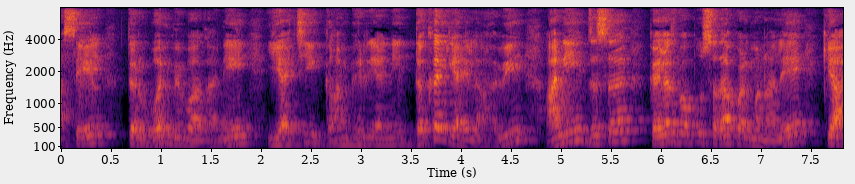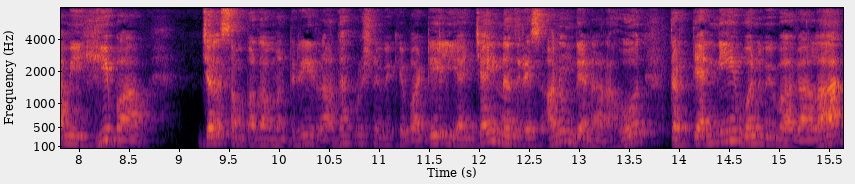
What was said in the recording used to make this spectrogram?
असेल तर वन विभागाने याची गांभीर्याने दखल घ्यायला हवी. आणि जसं कैलास बापू सदाफळ म्हणाले की आम्ही ही बाब जलसंपदा मंत्री राधाकृष्ण विखे पाटील यांच्याही नजरेस आणून देणार आहोत तर त्यांनी वन विभागाला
